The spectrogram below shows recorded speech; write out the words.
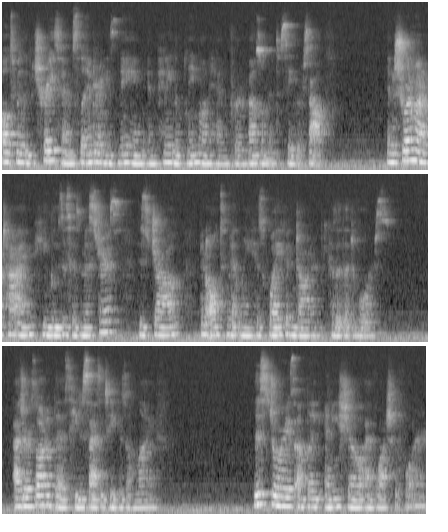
ultimately betrays him, slandering his name and pinning the blame on him for embezzlement to save herself. In a short amount of time, he loses his mistress, his job, and ultimately his wife and daughter because of the divorce. As a result of this, he decides to take his own life. This story is unlike any show I've watched before.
